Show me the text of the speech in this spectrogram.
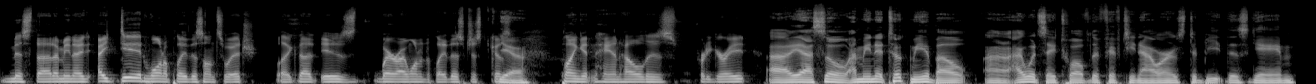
missed that. I mean, I I did want to play this on Switch. Like that is where I wanted to play this just because Yeah. playing it in handheld is pretty great. Uh, yeah, so I mean, it took me about uh, I would say twelve to fifteen hours to beat this game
